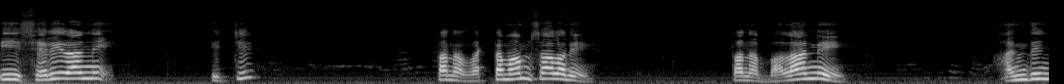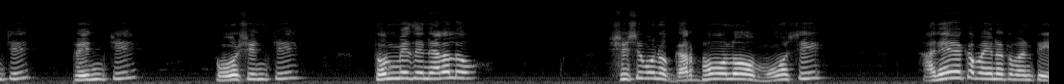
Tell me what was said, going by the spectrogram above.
ఈ శరీరాన్ని ఇచ్చి తన రక్తమాంసాలని తన బలాన్ని అందించి పెంచి పోషించి తొమ్మిది నెలలు శిశువును గర్భంలో మోసి అనేకమైనటువంటి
